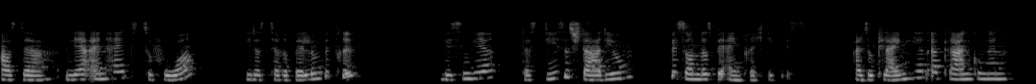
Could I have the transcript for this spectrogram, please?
Aus der Lehreinheit zuvor, die das Cerebellum betrifft, wissen wir, dass dieses Stadium besonders beeinträchtigt ist. Also Kleinhirnerkrankungen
